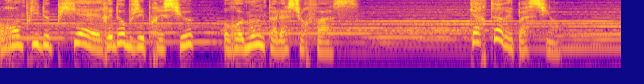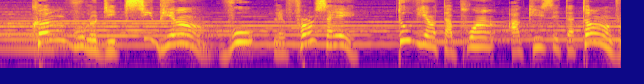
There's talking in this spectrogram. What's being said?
remplis de pierres et d'objets précieux, remontent à la surface. Carter est patient. Comme vous le dites si bien, vous, les Français, tout vient à point à qui c'est attendre.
